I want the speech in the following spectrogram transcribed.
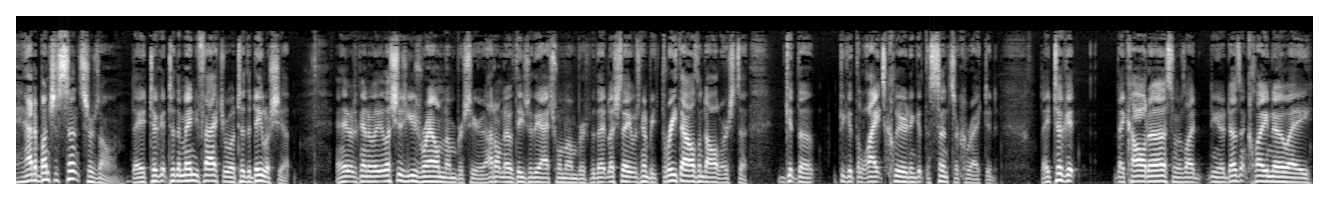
had a bunch of sensors on. They took it to the manufacturer, to the dealership. And it was going to let's just use round numbers here. I don't know if these are the actual numbers, but they, let's say it was going to be $3,000 to get the, to get the lights cleared and get the sensor corrected. They took it, they called us and was like, you know, doesn't Clay know a,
